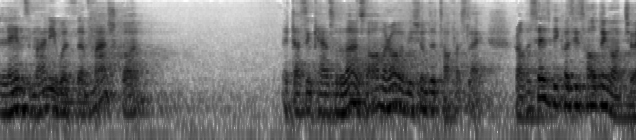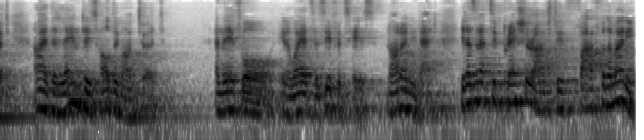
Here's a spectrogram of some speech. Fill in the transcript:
lends money with the mashkon, it doesn't cancel the loan? So Amarova Mishum the Tofas Rava says because he's holding on to it. I, the lender is holding on to it. And therefore, in a way, it's as if it's his. Not only that, he doesn't have to pressurize to fight for the money.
